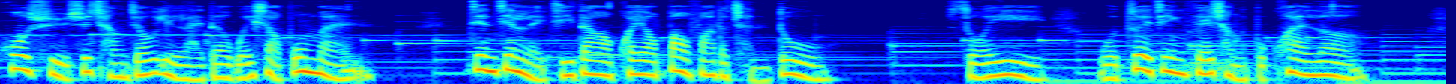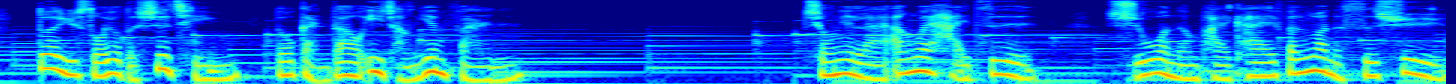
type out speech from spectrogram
或许是长久以来的微小不满，渐渐累积到快要爆发的程度，所以我最近非常的不快乐，对于所有的事情都感到异常厌烦。求你来安慰孩子，使我能排开纷乱的思绪，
